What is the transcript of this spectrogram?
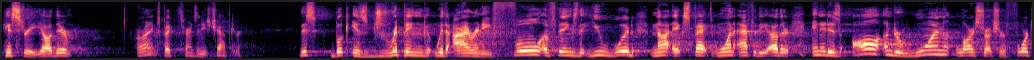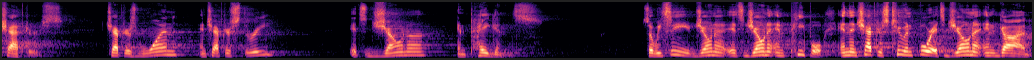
history. Y'all, there are unexpected turns in each chapter. This book is dripping with irony, full of things that you would not expect one after the other. And it is all under one large structure, four chapters. Chapters one and chapters three, it's Jonah and pagans. So we see Jonah, it's Jonah and people. And then chapters two and four, it's Jonah and God.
